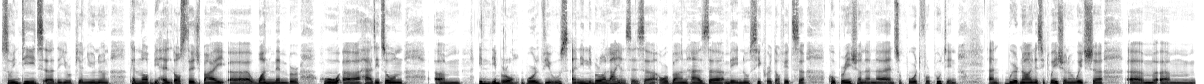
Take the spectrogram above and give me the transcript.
So, indeed, uh, the European Union cannot be held hostage by uh, one member who uh, has its own. Um, illiberal worldviews and illiberal alliances. Uh, Orban has uh, made no secret of its uh, cooperation and, uh, and support for Putin. And we're now in a situation in which uh, um, um,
